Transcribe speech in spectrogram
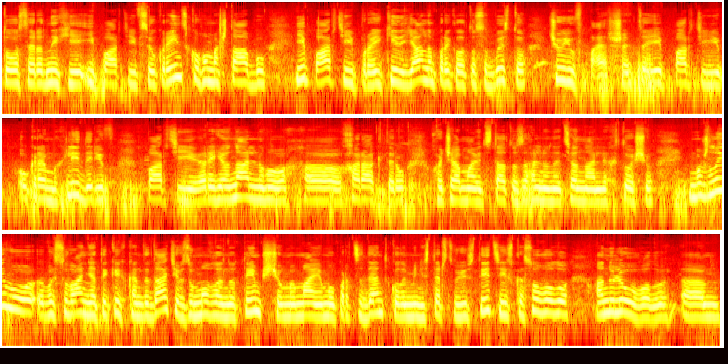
то серед них є і партії всеукраїнського масштабу, і партії, про які я, наприклад, особисто чую вперше. Це є партії окремих лідерів, партії регіонального е, характеру, хоча мають статус загальнонаціональних тощо. Можливо, висування таких кандидатів зумовлено тим, що ми маємо прецедент, коли Міністерство юстиції скасовувало, анульовувало. ем,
